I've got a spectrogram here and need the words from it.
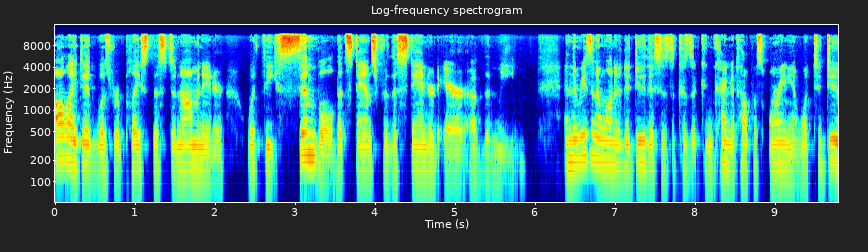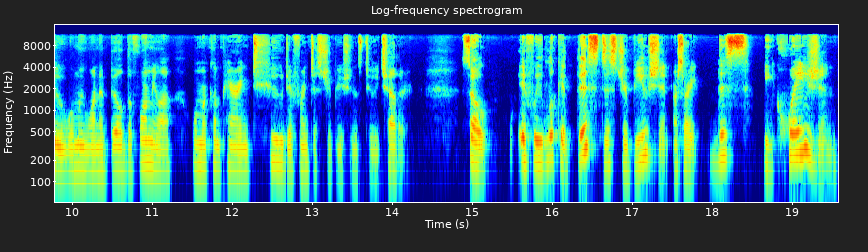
All I did was replace this denominator with the symbol that stands for the standard error of the mean. And the reason I wanted to do this is because it can kind of help us orient what to do when we want to build the formula when we're comparing two different distributions to each other. So if we look at this distribution, or sorry, this equation,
